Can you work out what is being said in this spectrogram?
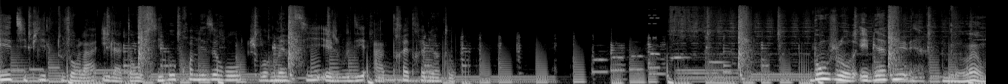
Et Tipeee est toujours là, il attend aussi vos premiers euros. Je vous remercie et je vous dis à très très bientôt. Bonjour et bienvenue. Wow.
